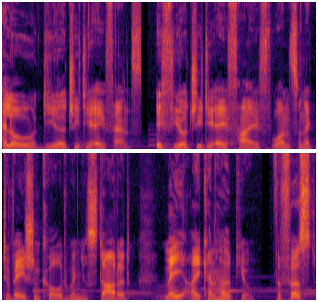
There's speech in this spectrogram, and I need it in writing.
Hello dear GTA fans. If your GTA 5 wants an activation code when you start it, may I can help you. The first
